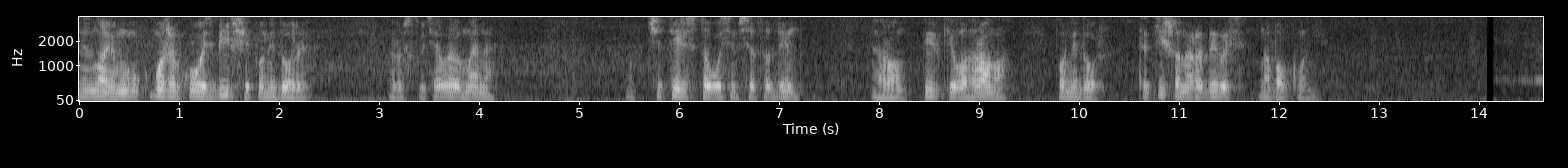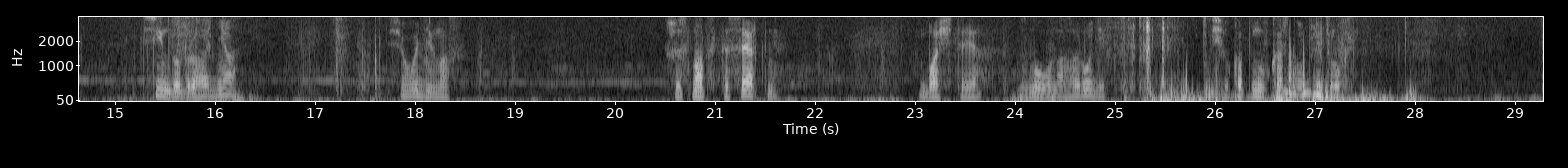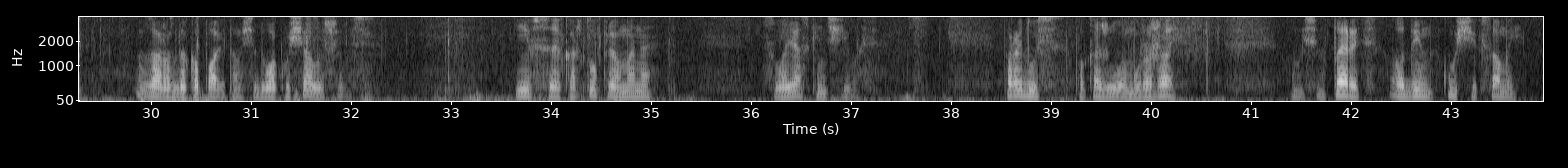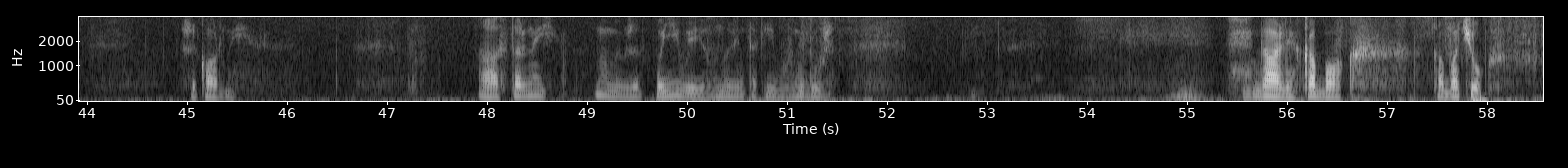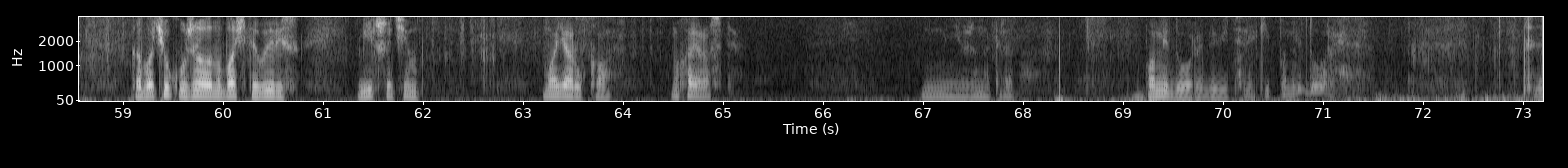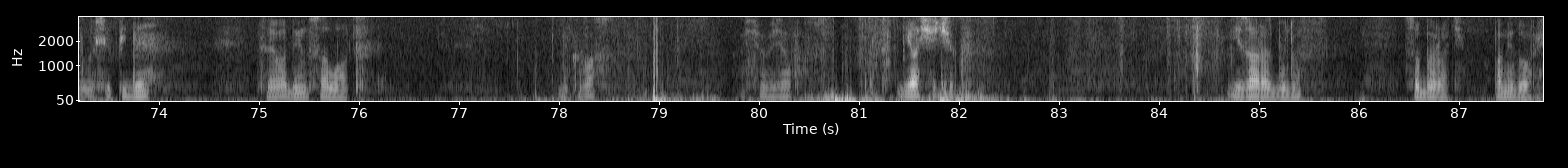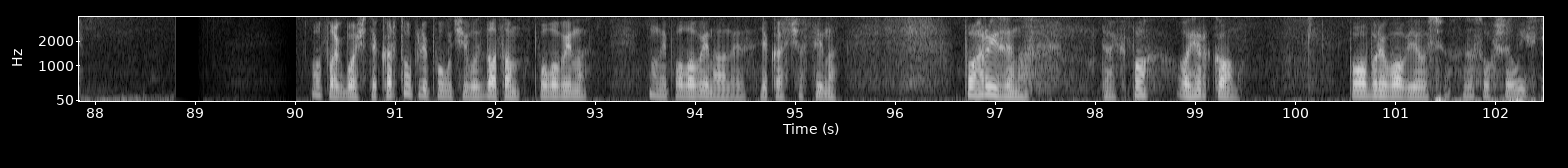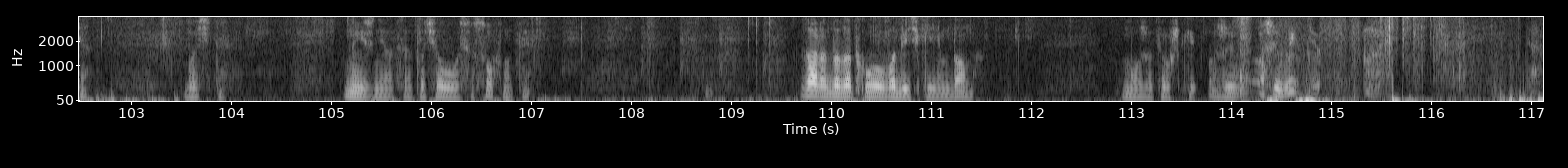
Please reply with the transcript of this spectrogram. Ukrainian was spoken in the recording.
Не знаю, може в когось більші помідори ростуть, але в мене 481 грам, пів кілограма помідор. Це ті, що народились на балконі. Всім доброго дня. Сьогодні у нас 16 серпня. Бачите, я знову на городі. Ось копнув картоплі трохи. Зараз докопаю, там ще два куща лишилось. І все, картопля в мене своя скінчилась. Пройдусь, покажу вам урожай. Ось перець, один кущик самий шикарний. А остальний, ну ми вже поїли його, ну він такий був, не дуже. Далі кабак. Кабачок. Кабачок уже, воно, бачите, виріс більше, ніж моя рука. Ну хай росте. Мені вже не треба. Помідори, дивіться, які помідори. Це ось і піде. Це один салат. Якраз ось взяв ящичок. І зараз буду собирати помідори. Отак, бачите, картоплі вийшло. Да, там половина, ну не половина, а якась частина погризена. Так, по огіркам. Пообривав я ось засохше листя. Бачите, нижнє оце почало ось усохнути. Зараз додатково водички їм дам. Може трошки ожив... оживиться. Так.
